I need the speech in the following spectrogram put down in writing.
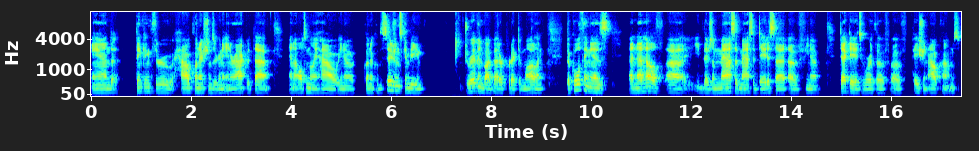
and thinking through how clinicians are going to interact with that and ultimately how you know clinical decisions can be driven by better predictive modeling the cool thing is at Net Health, uh, there's a massive, massive data set of you know decades worth of, of patient outcomes.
